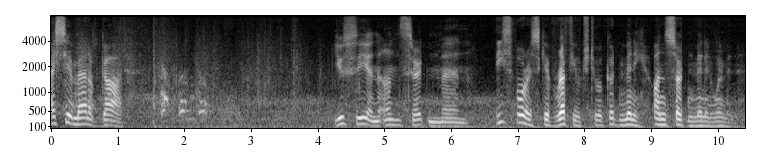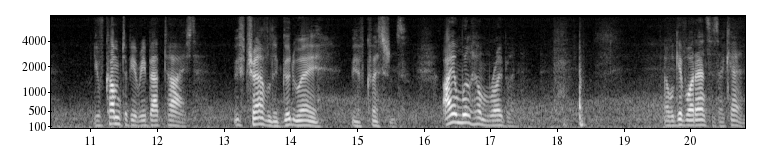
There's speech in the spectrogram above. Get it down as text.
I see a man of God. You see an uncertain man. These forests give refuge to a good many uncertain men and women. You've come to be rebaptized. We've traveled a good way. We have questions. I am Wilhelm Reublin. I will give what answers I can.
